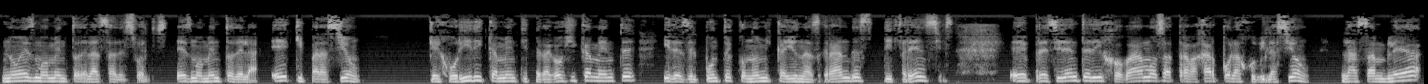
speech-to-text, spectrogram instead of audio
no es momento del alza de sueldos, es momento de la equiparación que jurídicamente y pedagógicamente y desde el punto económico hay unas grandes diferencias. El presidente dijo, vamos a trabajar por la jubilación. La asamblea,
